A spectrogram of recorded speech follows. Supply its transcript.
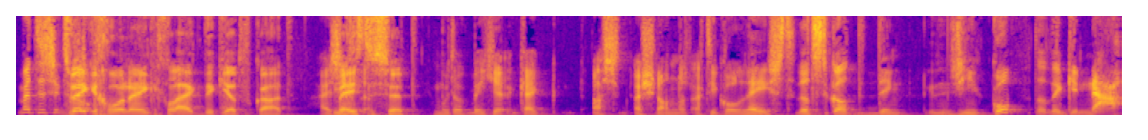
maar het is, ik twee wil- keer gewonnen, één keer gelijk. Dikkie advocaat. Hij Meeste set. Je moet ook een beetje, kijk, als, als je dan dat artikel leest, dat is natuurlijk altijd het ding. Dan zie je kop, dan denk je, nou.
